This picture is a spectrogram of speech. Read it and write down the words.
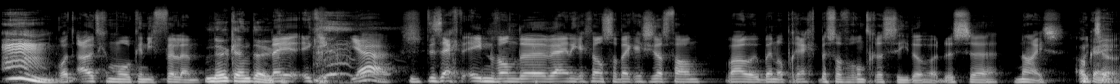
mm, wordt uitgemolken in die film. Neuk en deuk. Nee, ik, ik- ja, het is echt een van de weinige films waarbij ik zie dat van... Wauw, ik ben oprecht best wel verontrust hierdoor. Dus eh, nice. Oké,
